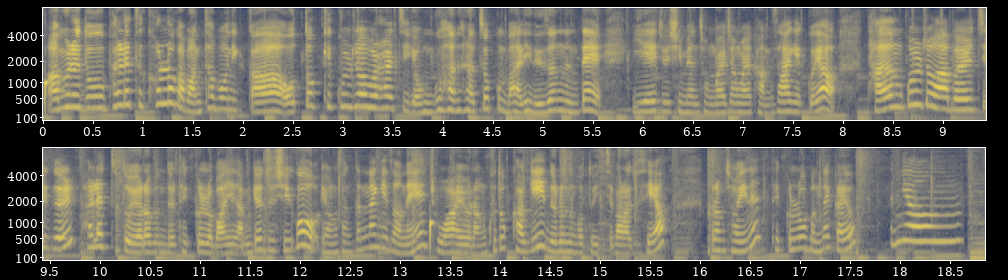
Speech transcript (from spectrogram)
아무래도 팔레트 컬러가 많다 보니까 어떻게 꿀조합을 할지 연구하느라 조금 많이 늦었는데 이해해 주시면 정말 정말 감사하겠고요. 다음 꿀조합을 찍을 팔레트도 여러분들 댓글로 많이 남겨주시고 영상 끝나기 전에 좋아요랑 구독하기 누르는 것도 잊지 말아주세요. 그럼 저희는 댓글로 만날까요? 안녕!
